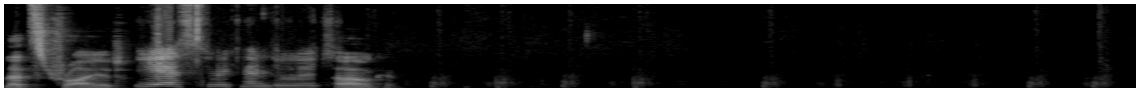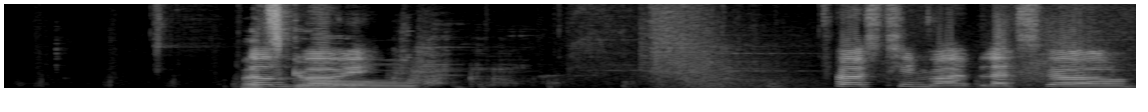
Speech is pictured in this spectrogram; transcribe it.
Let's try it. Yes, we can do it. Oh, okay. Let's Don't go. worry. First team wipe. Let's go.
